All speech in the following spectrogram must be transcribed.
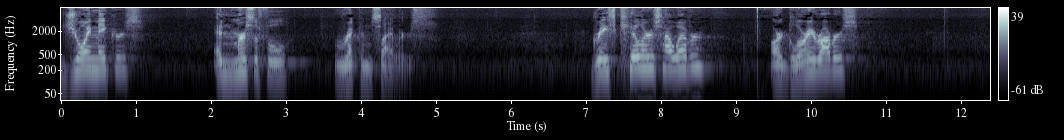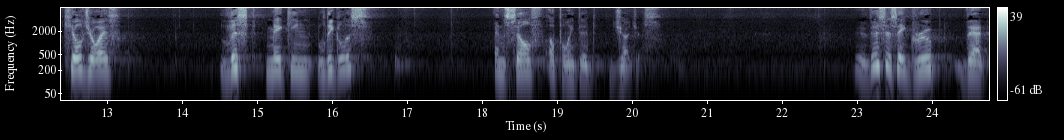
joy makers, and merciful reconcilers. Grace killers, however, are glory robbers, killjoys, list making legalists, and self appointed judges. This is a group that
